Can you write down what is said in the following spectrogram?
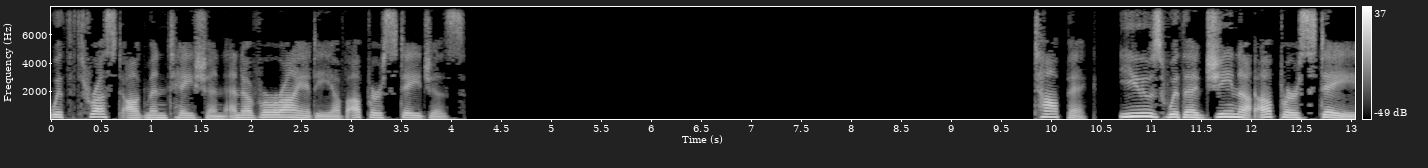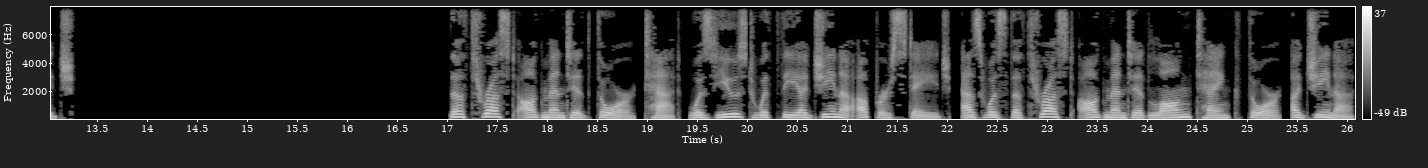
with thrust augmentation and a variety of upper stages. Use with a Agena upper stage The thrust-augmented Thor was used with the Agena upper stage, as was the thrust-augmented long-tank Thor, Agena,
